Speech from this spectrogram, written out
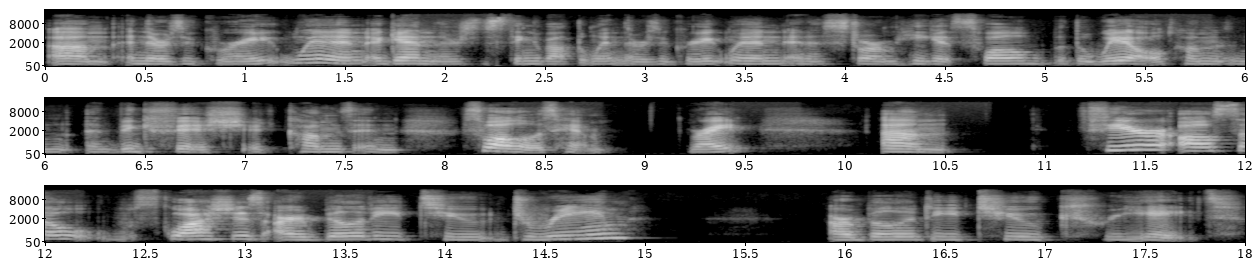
Um, and there's a great wind. Again, there's this thing about the wind. There's a great wind and a storm. He gets swallowed, but the whale comes and, big fish, it comes and swallows him, right? Um, fear also squashes our ability to dream our ability to create.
